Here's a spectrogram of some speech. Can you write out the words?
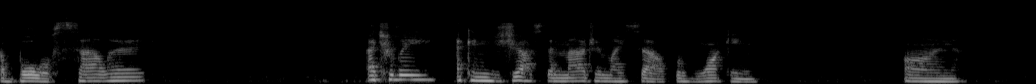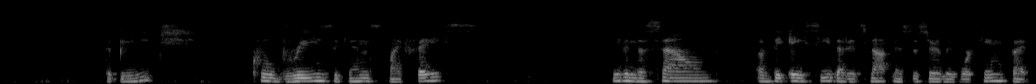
a bowl of salad. Actually, I can just imagine myself walking on the beach, cool breeze against my face, even the sound of the AC that it's not necessarily working, but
